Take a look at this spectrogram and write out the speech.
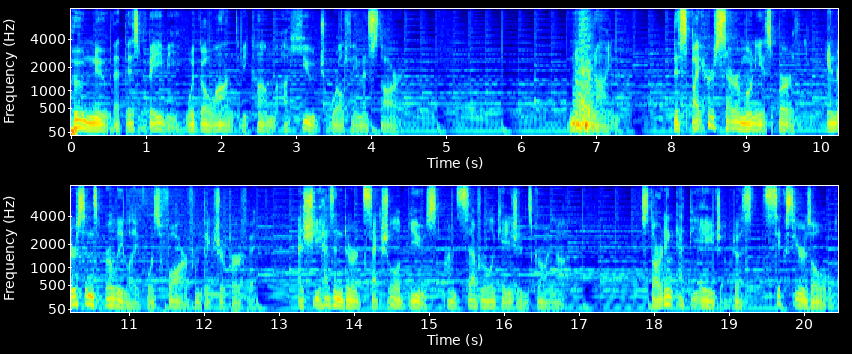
who knew that this baby would go on to become a huge world famous star? Number 9. Despite her ceremonious birth, Anderson's early life was far from picture perfect as she has endured sexual abuse on several occasions growing up. Starting at the age of just six years old,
